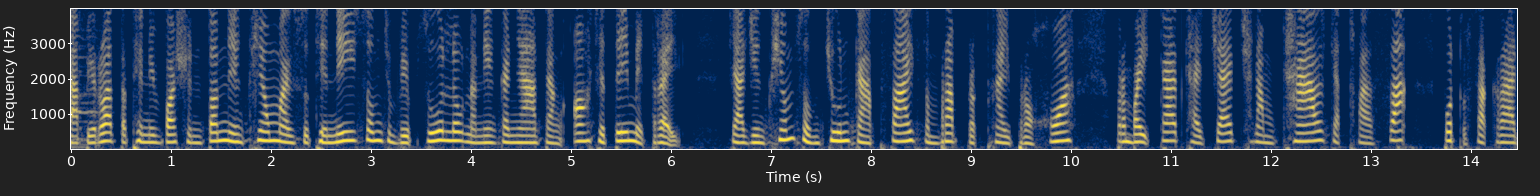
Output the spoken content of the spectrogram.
ចាប់ពីរដ្ឋធានី Washington នាងខ្ញុំម៉ៅសុធានីសូមជម្រាបសួរលោកអ្នកនាងកញ្ញាទាំងអស់ជាទីមេត្រីចាយើងខ្ញុំសូមជូនការផ្សាយសម្រាប់ព្រឹកថ្ងៃប្រហ័ស8កើតខែចែកឆ្នាំខាលចត្វាស័កពុទ្ធសករាជ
